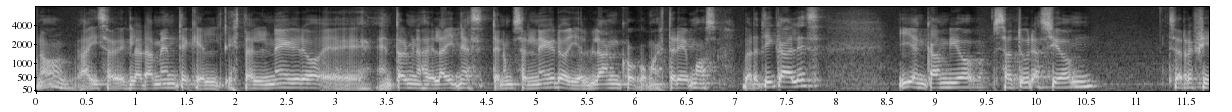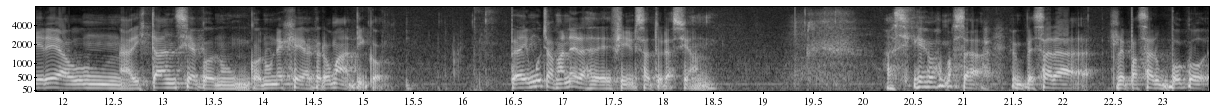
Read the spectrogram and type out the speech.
¿no? ahí se ve claramente que está el negro, eh, en términos de lightness tenemos el negro y el blanco como extremos verticales y en cambio saturación se refiere a una distancia con un, con un eje acromático. Pero hay muchas maneras de definir saturación. Así que vamos a empezar a repasar un poco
